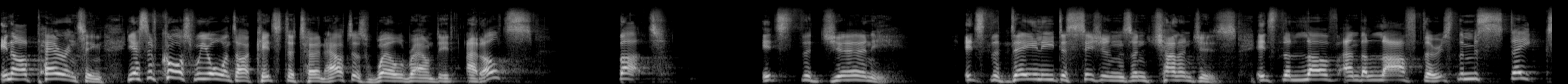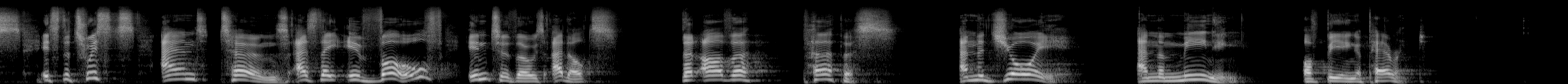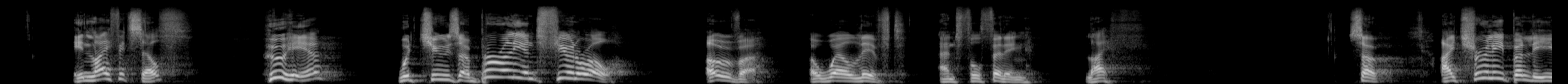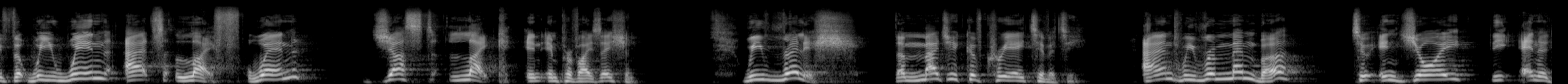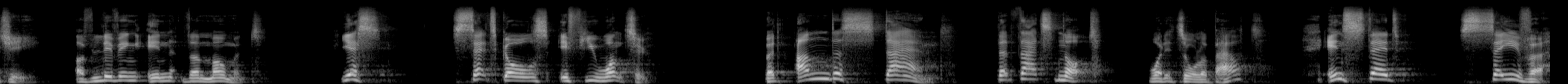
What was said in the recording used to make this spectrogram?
In our parenting. Yes, of course, we all want our kids to turn out as well rounded adults, but it's the journey. It's the daily decisions and challenges. It's the love and the laughter. It's the mistakes. It's the twists and turns as they evolve into those adults that are the purpose and the joy and the meaning of being a parent. In life itself, who here would choose a brilliant funeral over a well lived and fulfilling life. So, I truly believe that we win at life when, just like in improvisation, we relish the magic of creativity and we remember to enjoy the energy of living in the moment. Yes, set goals if you want to, but understand that that's not what it's all about. Instead, savor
